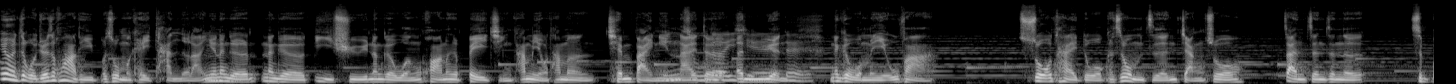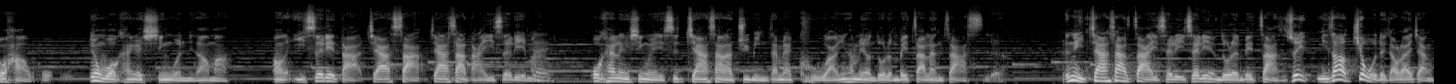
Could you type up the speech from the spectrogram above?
因为这，我觉得这话题不是我们可以谈的啦，因为那个那个地区、那个文化、那个背景，他们有他们千百年来的恩怨，那个我们也无法说太多。可是我们只能讲说，战争真的是不好。我。因为我有看一个新闻，你知道吗？嗯，以色列打加萨，加萨打以色列嘛。我看那个新闻也是加萨的居民在那哭啊，因为他们有很多人被炸弹炸死了。可是你加沙炸以色列，以色列很多人被炸死，所以你知道，就我的角度来讲，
